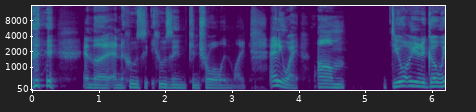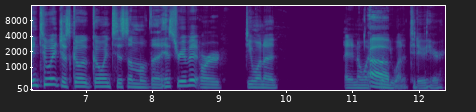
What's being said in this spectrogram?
and the and who's who's in control and like anyway. Um, do you want me to go into it? Just go go into some of the history of it, or do you want to? I didn't know what, Uh, what you wanted to do here.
